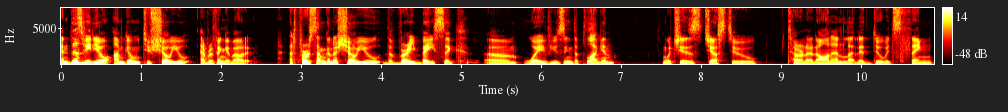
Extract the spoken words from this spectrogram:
In this video, I'm going to show you everything about it. At first, I'm going to show you the very basic um, way of using the plugin, which is just to turn it on and let it do its thing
